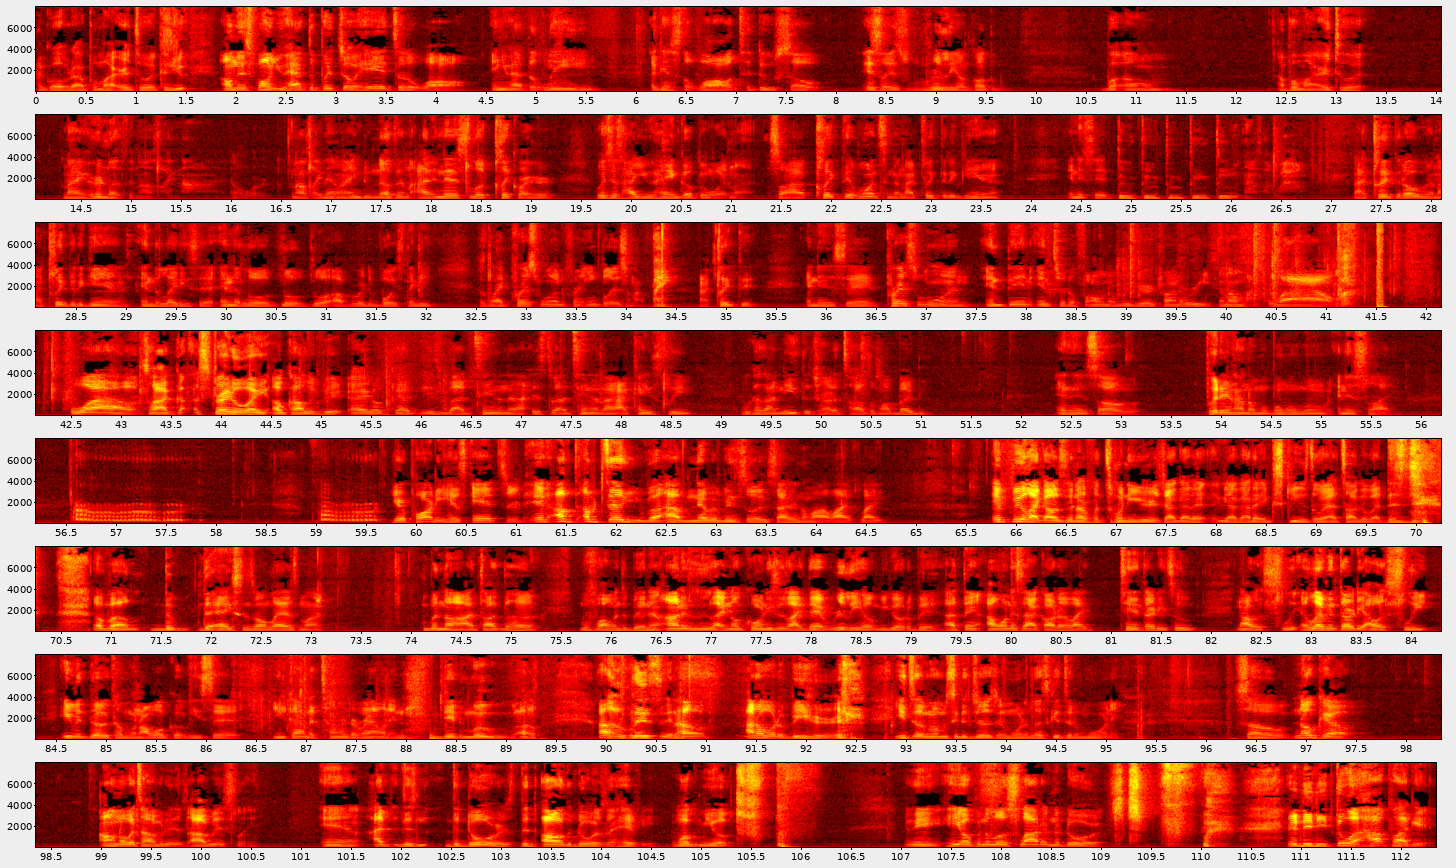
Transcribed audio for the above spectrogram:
I go over there, I put my ear to it, cause you on this phone you have to put your head to the wall, and you have to lean against the wall to do so. It's it's really uncomfortable. But um, I put my ear to it, and I ain't heard nothing. I was like, nah, it don't work. And I was like, damn, I ain't do nothing. I, and then this little click right here, which is how you hang up and whatnot. So I clicked it once, and then I clicked it again, and it said do do do do do. I was like, wow. And I clicked it over, and I clicked it again, and the lady said, and the little little little operated voice thingy, was like press one for English, and I bang, I clicked it. And then it said, press one and then enter the phone number you're trying to reach. And I'm like, wow. Wow. So I got straight away I'm calling Vic. I ain't gonna catch. It's about ten and I, it's about ten and I, I can't sleep because I need to try to talk to my baby. And then so put in her number, boom boom boom, and it's like your party has answered. And I'm I'm telling you, but I've never been so excited in my life. Like it feel like I was in there for twenty years. Y'all gotta y'all gotta excuse the way I talk about this about the the actions on last night. But no, I talked to her before I went to bed, and honestly, like no corny shit like that really helped me go to bed. I think I want to say I called her like ten thirty two, and I was sleep eleven thirty. I was asleep. Even Doug told me when I woke up, he said you kind of turned around and did the move. I was, Listen. I, I don't want to be here. you tell me I'm gonna see the judge in the morning. Let's get to the morning. So no cap. I don't know what time it is, obviously, and I just the doors, the all the doors are heavy. Woke me up. And then he opened a little slot in the door, and then he threw a hot pocket,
